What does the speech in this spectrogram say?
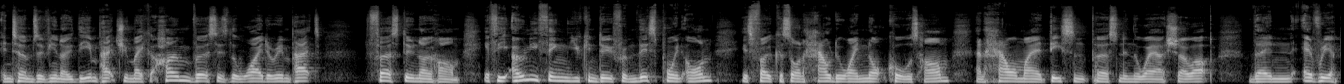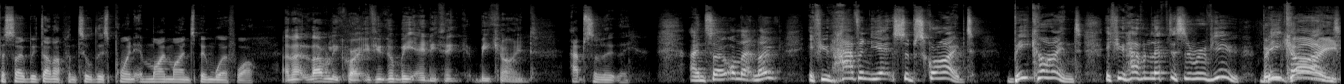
in terms of you know the impact you make at home versus the wider impact. First, do no harm. If the only thing you can do from this point on is focus on how do I not cause harm and how am I a decent person in the way I show up, then every episode we've done up until this point, in my mind, has been worthwhile. And that lovely quote if you can be anything, be kind. Absolutely. And so, on that note, if you haven't yet subscribed, be kind. If you haven't left us a review, be, Be kind.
